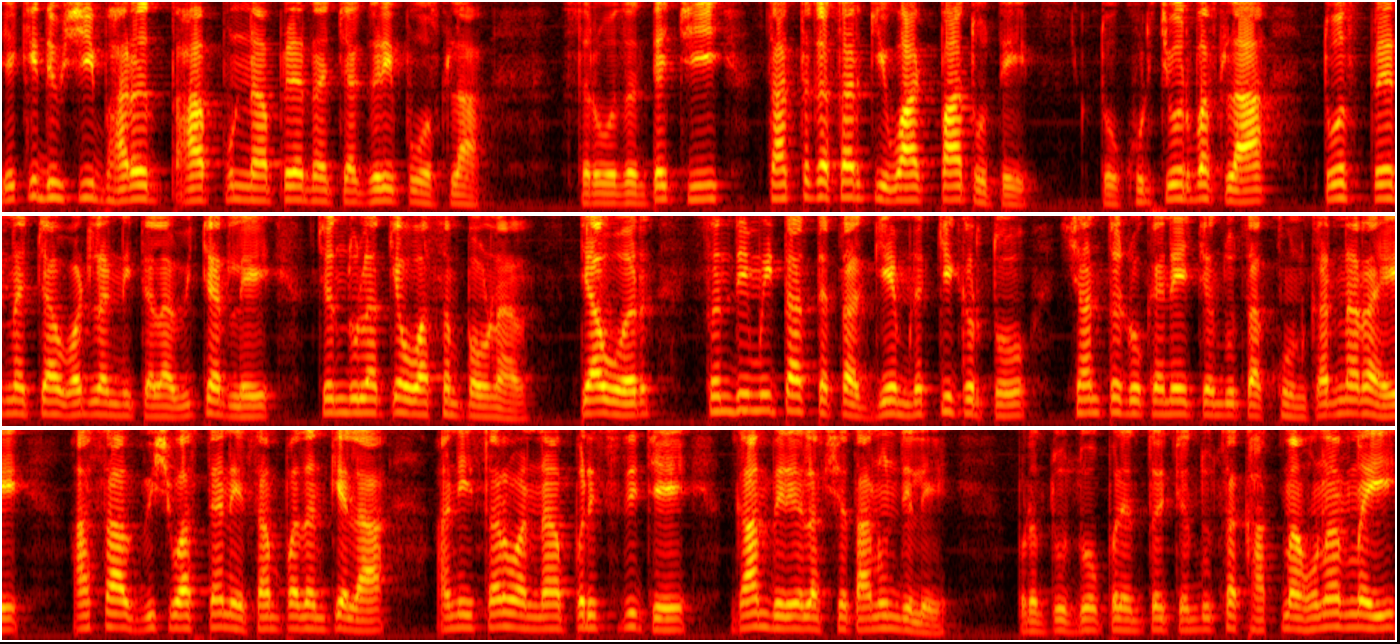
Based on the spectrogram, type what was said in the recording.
एके दिवशी भारत हा पुन्हा प्रेरणाच्या घरी पोहोचला. सर्वजण त्याची चातकासारखी वाट पाहत होते. तो खुर्चीवर बसला तोच प्रेरणाच्या वडिलांनी त्याला विचारले चंदूला केव्हा संपवणार? त्यावर संधी मिळताच त्याचा गेम नक्की करतो. शांत डोक्याने चंदूचा खून करणार आहे असा विश्वास त्याने संपादन केला आणि सर्वांना परिस्थितीचे गांभीर्य लक्षात आणून दिले. परंतु जोपर्यंत चंदूचा खात्मा होणार नाही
